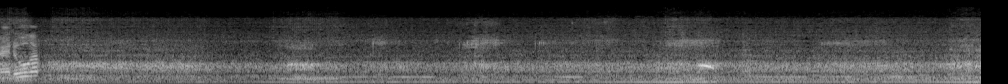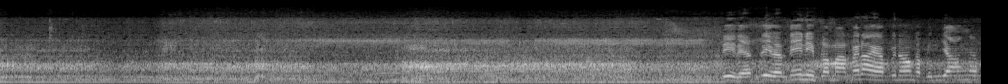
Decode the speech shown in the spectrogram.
ไปดูครับที่แบบที่แบบนี้นี่ประมาทไม่ได้ครับพี่น้องกับลุงยางครับ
